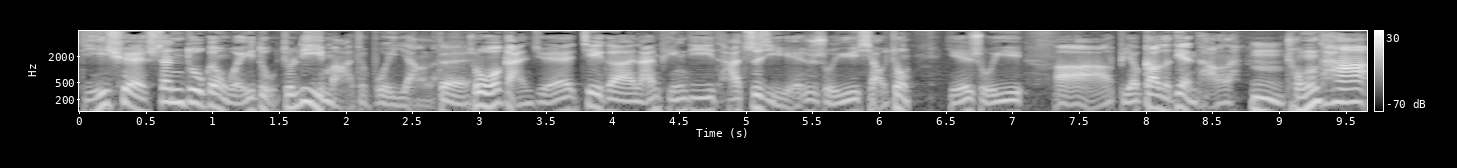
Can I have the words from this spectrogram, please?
的确深度跟维度就立马就不一样了。对，所以我感觉这个南平第一，他自己也是属于小众，也是属于啊、呃、比较高的殿堂了。嗯，从他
